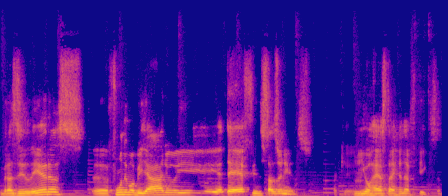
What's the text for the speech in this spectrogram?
brasileiras, eh, fundo imobiliário e ETF dos Estados Unidos. Okay. E o resto é renda fixa.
